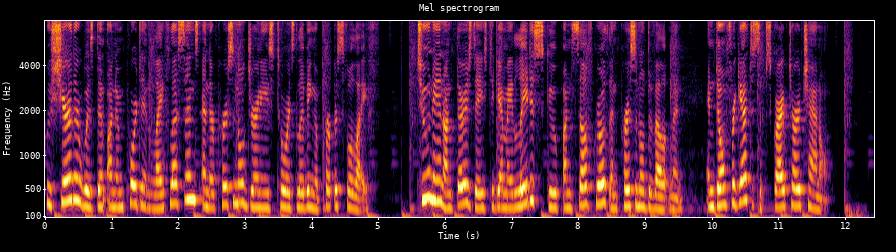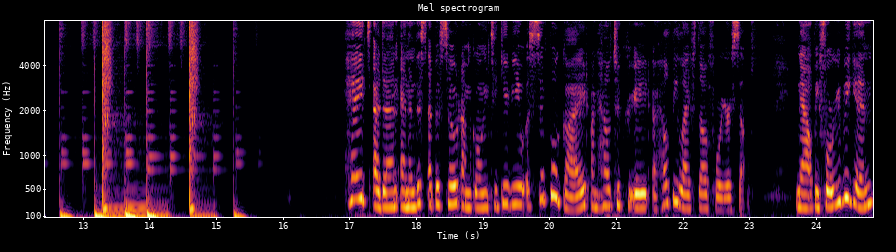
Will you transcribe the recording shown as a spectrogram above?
who share their wisdom on important life lessons and their personal journeys towards living a purposeful life. Tune in on Thursdays to get my latest scoop on self growth and personal development. And don't forget to subscribe to our channel. Hey, it's Eden, and in this episode, I'm going to give you a simple guide on how to create a healthy lifestyle for yourself. Now, before we begin,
